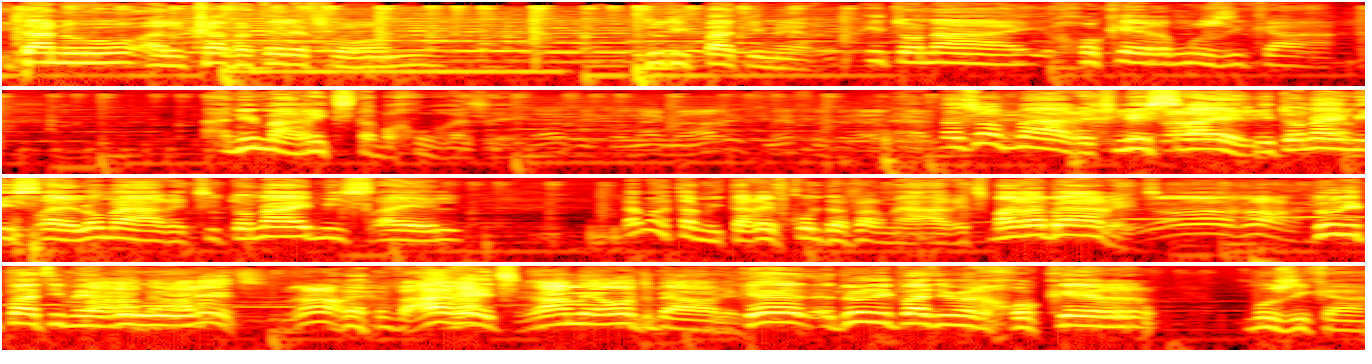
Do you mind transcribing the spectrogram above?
איתנו על קו הטלפון דודי פטימר, עיתונאי, חוקר מוזיקה. אני מעריץ את הבחור הזה. מה זה, עיתונאי מהארץ? עזוב מהארץ, מישראל, עיתונאי מישראל, לא מהארץ, עיתונאי מישראל. למה אתה מתערב כל דבר מהארץ? מה רע בארץ? לא, רע. דודי פטימר מה, הוא... בארץ? רע. בארץ. רע מאוד בארץ. כן, דודי פטימר חוקר מוזיקה.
